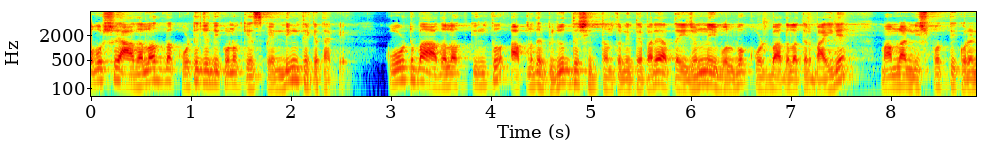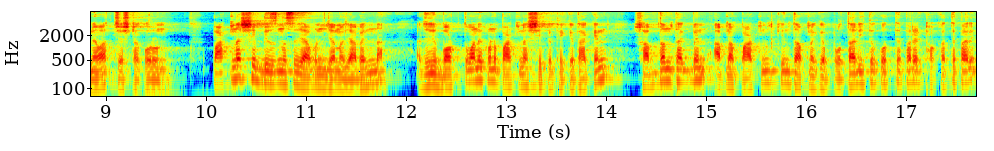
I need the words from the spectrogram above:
অবশ্যই আদালত বা কোর্টে যদি কোনো কেস পেন্ডিং থেকে থাকে কোর্ট বা আদালত কিন্তু আপনাদের বিরুদ্ধে সিদ্ধান্ত নিতে পারে। আর তাই জন্যই বলব, কোর্ট বা আদালতের বাইরে মামলার নিষ্পত্তি করে নেওয়ার চেষ্টা করুন। পার্টনারশিপ বিজনেসে যাবেন, যেন যাবেন না। আর যদি বর্তমানে কোনো পার্টনারশিপে থেকে থাকেন, সাবধান থাকবেন। আপনার পার্টনার কিন্তু আপনাকে প্রতারিত করতে পারে, ঠকাতে পারে।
